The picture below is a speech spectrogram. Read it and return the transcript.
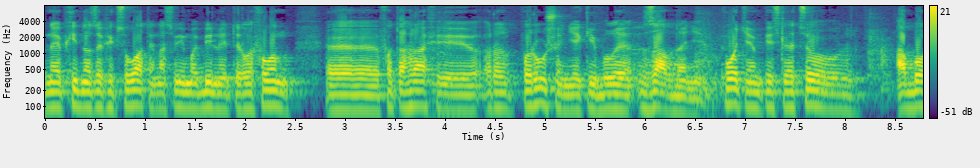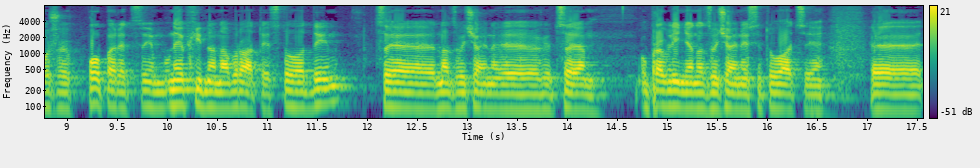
необхідно зафіксувати на свій мобільний телефон е, фотографії порушень, які були завдані. Потім після цього або ж поперед цим необхідно набрати 101. Це надзвичайне е, це управління надзвичайної ситуації е,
